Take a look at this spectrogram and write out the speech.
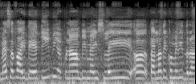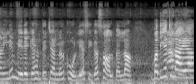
ਮੈਂ ਸਫ਼ਾਈ ਦੇਤੀ ਵੀ ਆਪਣਾ ਵੀ ਮੈਂ ਇਸ ਲਈ ਅਹ, ਪਹਿਲਾਂ ਦੇਖੋ ਮੇਰੀ ਦਰਾਣੀ ਨੇ ਮੇਰੇ ਕਹਿਣ ਤੇ ਚੈਨਲ ਖੋਲ ਲਿਆ ਸੀਗਾ ਸਾਲ ਪਹਿਲਾਂ। ਵਧੀਆ ਚਲਾਇਆ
